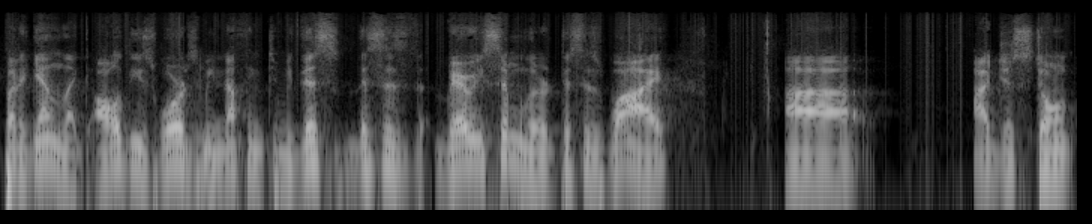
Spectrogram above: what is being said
But again, like all these words mean nothing to me. This this is very similar. This is why uh, I just don't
